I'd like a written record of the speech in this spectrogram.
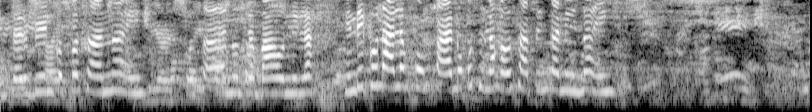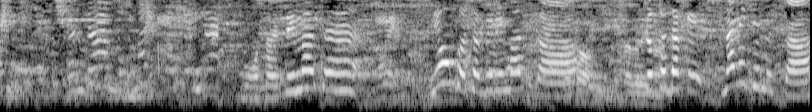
Interviewin ko pa sana eh. Kung saan anong trabaho nila. Hindi ko na alam kung paano ko sila kausapin kanina eh. すいません。日本語喋りますか？ちょっとだけ。何人ですか？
